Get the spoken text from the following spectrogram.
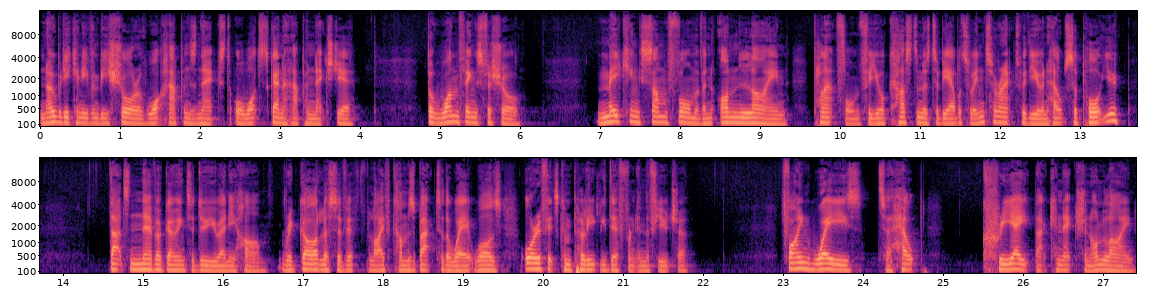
Nobody can even be sure of what happens next or what's going to happen next year. But one thing's for sure making some form of an online platform for your customers to be able to interact with you and help support you that's never going to do you any harm, regardless of if life comes back to the way it was or if it's completely different in the future. Find ways to help create that connection online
